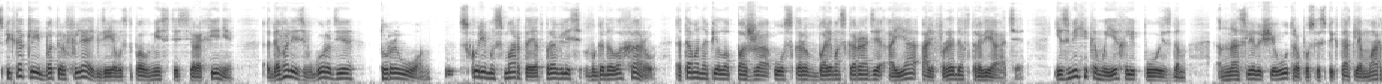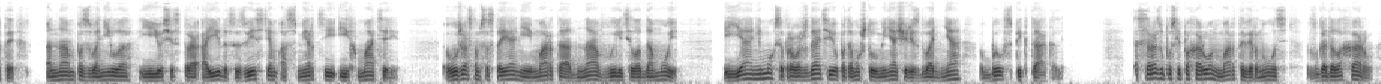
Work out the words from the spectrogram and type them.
Спектаклей «Баттерфляй», где я выступал вместе с Серафини, давались в городе Торреон. Вскоре мы с Мартой отправились в Гадалахару. Там она пела пажа Оскара в бале маскараде, а я Альфреда в Травиате. Из Мехико мы ехали поездом. На следующее утро после спектакля Марты нам позвонила ее сестра Аида с известием о смерти их матери. В ужасном состоянии Марта одна вылетела домой. Я не мог сопровождать ее, потому что у меня через два дня был спектакль. Сразу после похорон Марта вернулась в Гадалахару.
